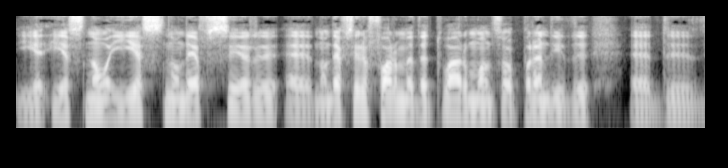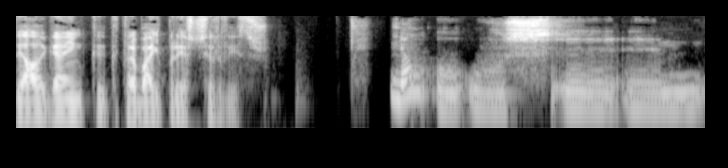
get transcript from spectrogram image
E esse não, e esse não deve ser uh, não deve ser a forma de atuar, o modus operandi de, uh, de, de alguém que, que trabalhe para estes serviços? Não, os, uh,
